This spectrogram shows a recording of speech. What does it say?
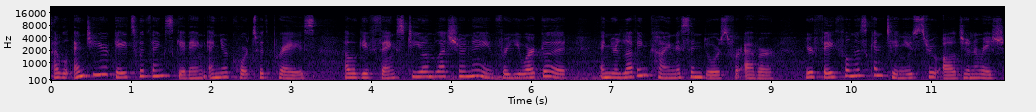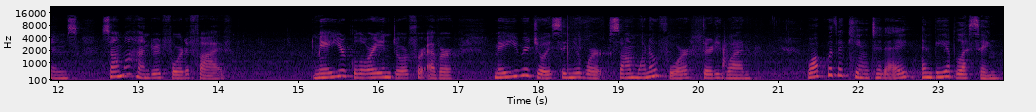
I will enter your gates with thanksgiving and your courts with praise. I will give thanks to you and bless your name, for you are good, and your loving kindness endures forever. Your faithfulness continues through all generations. Psalm 104 5. May your glory endure forever. May you rejoice in your work. Psalm 104 31. Walk with a king today and be a blessing.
